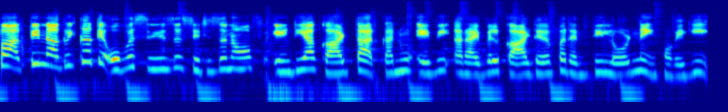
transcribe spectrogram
ਭਾਰਤੀ ਨਾਗਰਿਕਾਂ ਤੇ overseas citizen of India card ਧਾਰਕਾਂ ਨੂੰ ਇਹ ਵੀ ਅਰਾਈਵਲ ਕਾਰਡ ਭਰਨ ਦੀ ਲੋੜ ਨਹੀਂ ਹੋਵੇਗੀ।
